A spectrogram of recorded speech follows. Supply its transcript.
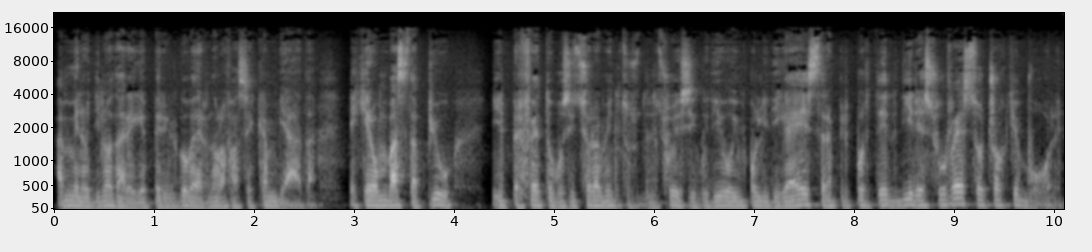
a meno di notare che per il governo la fase è cambiata e che non basta più il perfetto posizionamento del suo esecutivo in politica estera per poter dire sul resto ciò che vuole.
